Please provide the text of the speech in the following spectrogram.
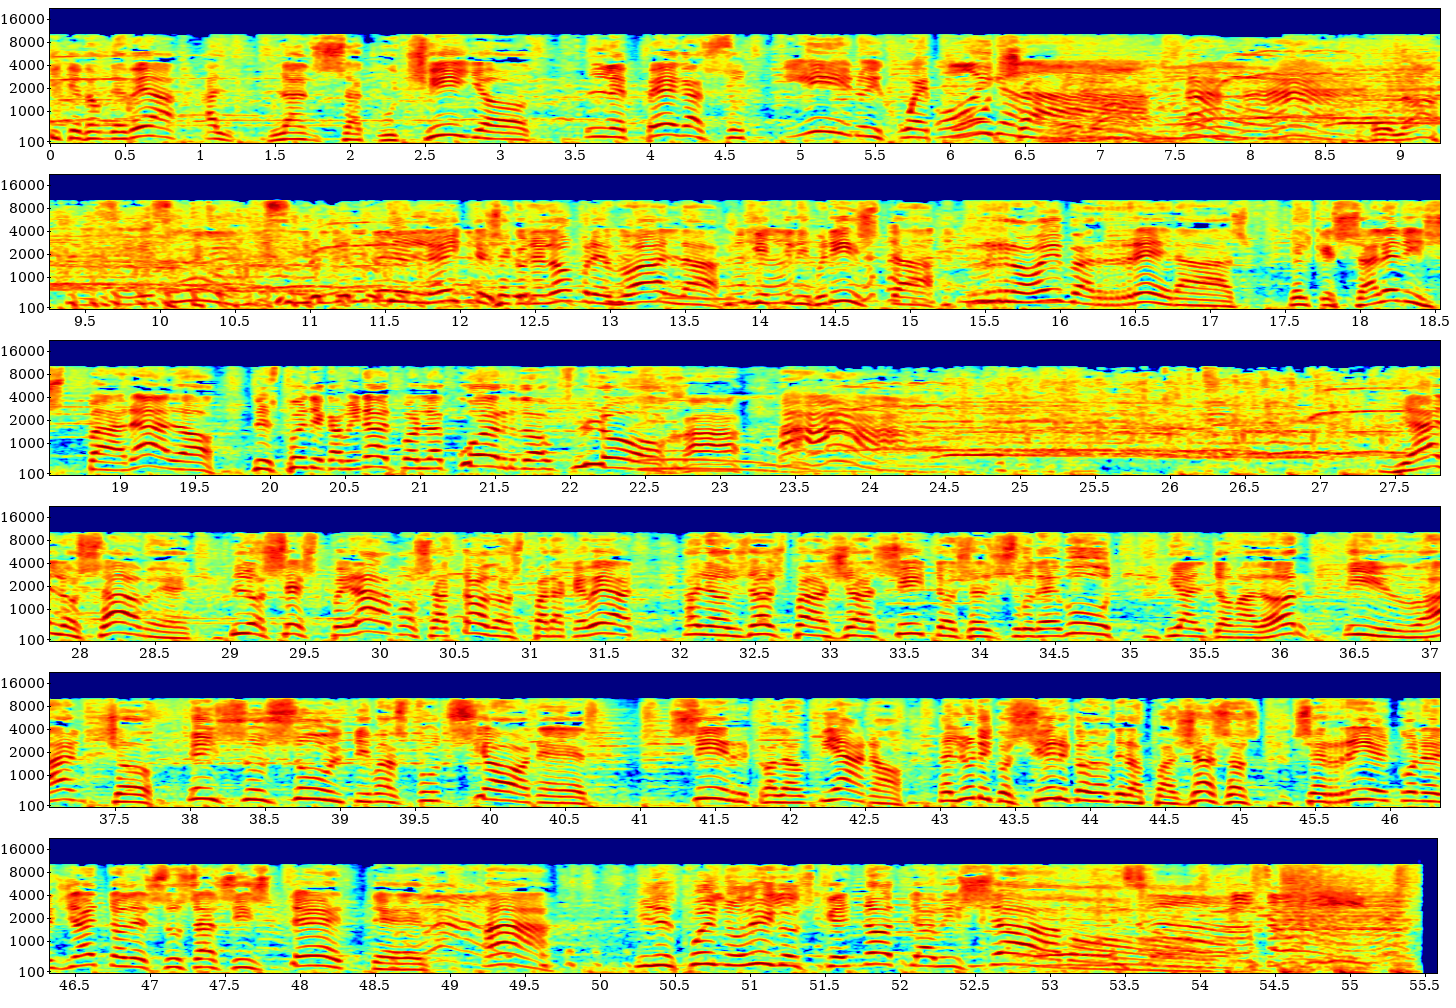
y que donde vea al lanzacuchillos le pega su tiro, hijo de pucha. Deleítese con el hombre bala y equilibrista Roy Barreras, el que sale disparado después de caminar por la cuerda floja. ¡Ah! Ya lo saben, los esperamos a todos para que vean a los dos payasitos en su debut y al tomador Ivancho en sus últimas funciones. Circo Colombiano, el único circo donde los payasos se ríen con el llanto de sus asistentes. Ah, y después no digas que no te avisamos.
